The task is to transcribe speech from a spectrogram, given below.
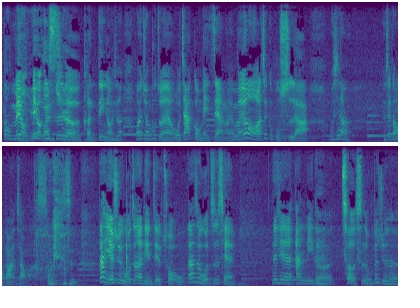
到底没有没有一丝，的肯定哦，就是完全不准啊！我家狗没这样啊，没有啊，这个不是啊。我心想，有在跟我开玩笑吗？什么意思？但也许我真的连接错误，但是我之前那些案例的测试，我都觉得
